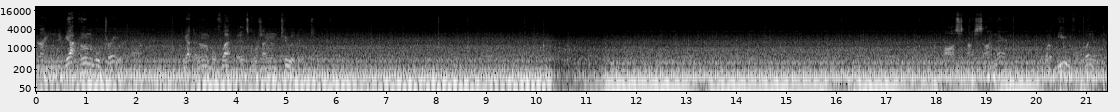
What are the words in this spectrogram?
grain. They've got ownable trailers now. They got the ownable flatbeds. Of course, I own two of those. Oh, that's a nice sign there. What a beautiful lake there.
